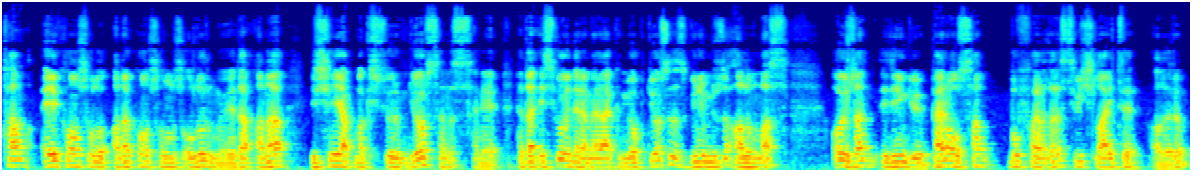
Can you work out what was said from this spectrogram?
tam el konsolu ana konsolunuz olur mu ya da ana bir şey yapmak istiyorum diyorsanız hani ya da eski oyunlara merakım yok diyorsanız günümüzde alınmaz. O yüzden dediğim gibi ben olsam bu paralara Switch Lite'ı alırım.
